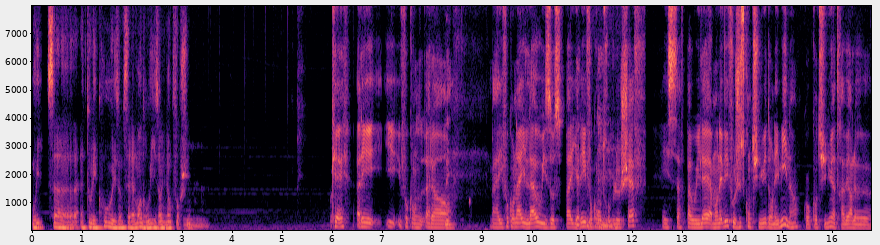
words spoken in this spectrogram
Oui, ça, euh, à tous les coups, les hommes salamandres, oui, ils ont une langue fourchue. Hmm. Ok, allez, il faut qu'on. Alors. Oui. Bah, il faut qu'on aille là où ils osent pas y aller. Il faut qu'on retrouve le chef. Et ils savent pas où il est. À mon avis, il faut juste continuer dans les mines. hein. Qu'on continue à travers le,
